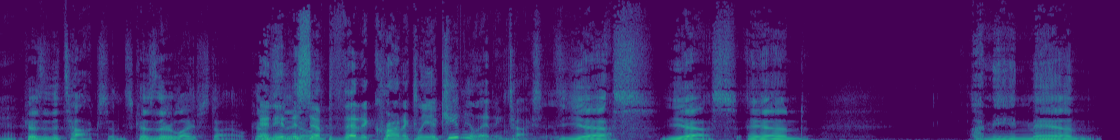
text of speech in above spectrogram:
Yeah. because of the toxins, because of their lifestyle, and in the don't- sympathetic chronically accumulating toxins Yes, yes. And I mean, man,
